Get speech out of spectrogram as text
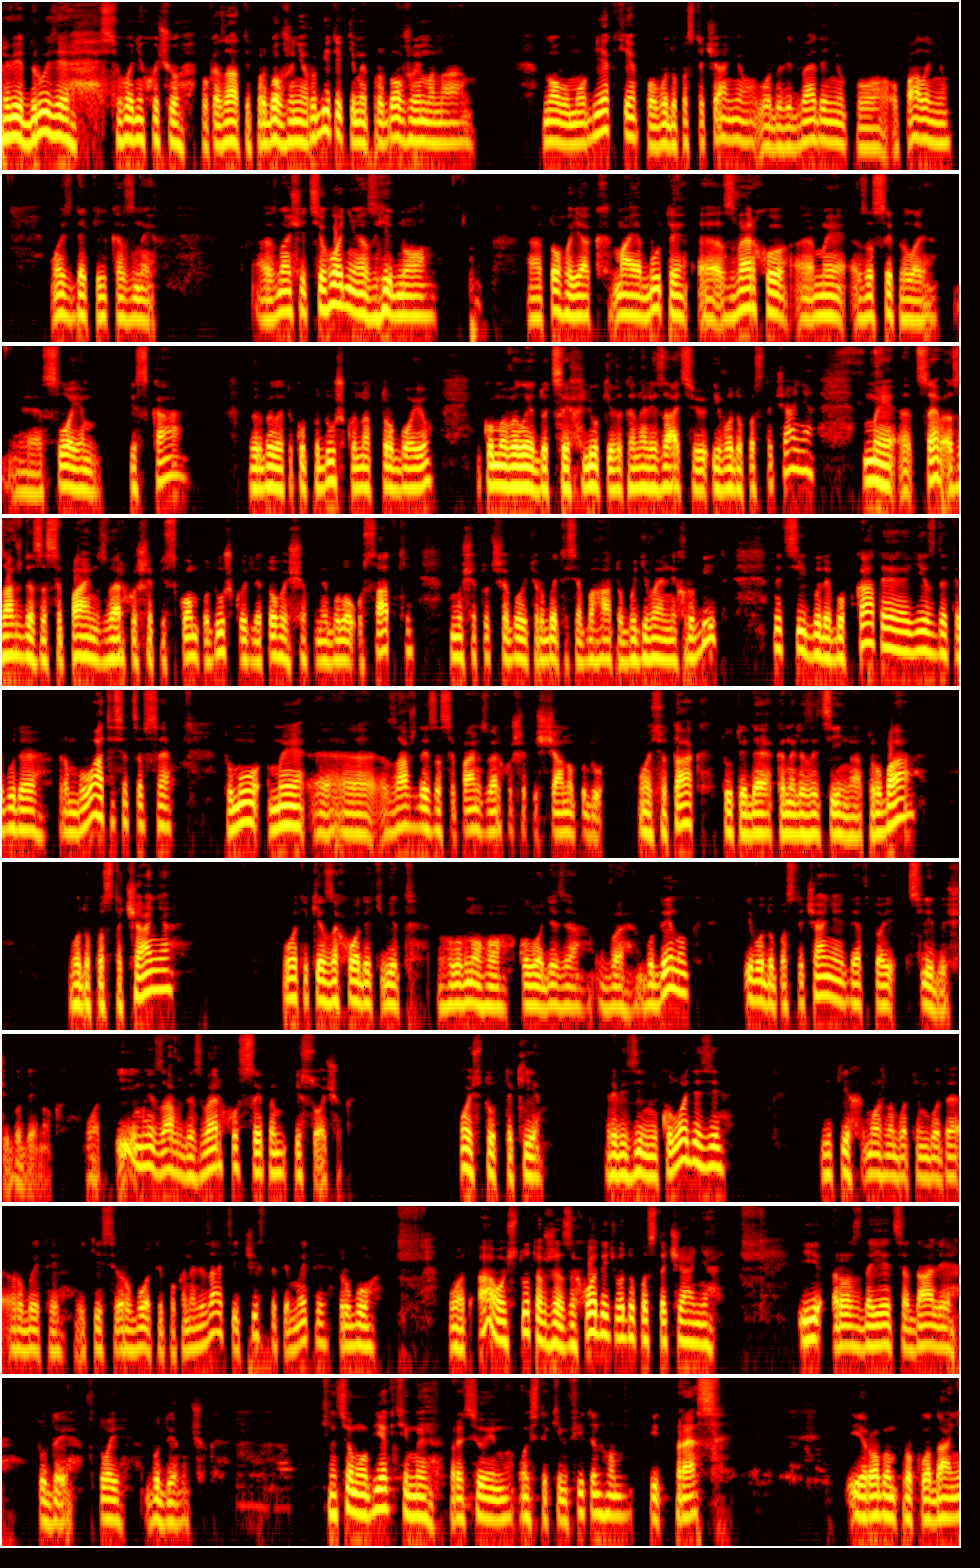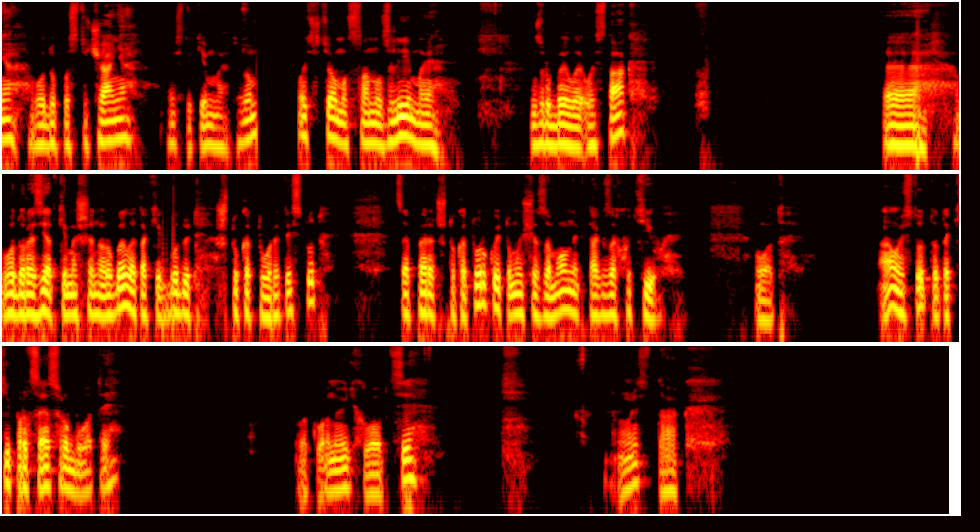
Привіт, друзі! Сьогодні хочу показати продовження робіт, які ми продовжуємо на новому об'єкті по водопостачанню, водовідведенню, по опаленню. Ось декілька з них. Е, Значить, сьогодні, згідно е, того, як має бути, е, зверху е, ми засипали е, слоєм піска, зробили таку подушку над трубою, яку ми вели до цих люків каналізацію і водопостачання. Ми е, це завжди засипаємо зверху ще піском, подушкою для того, щоб не було усадки, тому що тут ще будуть робитися багато будівельних робіт. На цій буде бобкати їздити, буде трамбуватися це все. Тому ми е, завжди засипаємо зверху ще піщану подушку. Ось отак. Тут йде каналізаційна труба, водопостачання, от, яке заходить від головного колодязя в будинок і водопостачання йде в той слідуючий будинок. От. І ми завжди зверху сипемо пісочок. Ось тут такі ревізійні колодязі, в яких можна потім буде робити якісь роботи по каналізації, чистити, мити трубу. От. А ось тут вже заходить водопостачання і роздається далі туди, в той будиночок. На цьому об'єкті ми працюємо ось таким фітингом під прес і робимо прокладання водопостачання ось таким методом. Ось в цьому санузлі ми зробили ось так. Е, водорозетки ми ще не робили, так як будуть штукатуритись тут. Це перед штукатуркою, тому що замовник так захотів. От. А ось тут такий процес роботи. Виконують хлопці. Ось так.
